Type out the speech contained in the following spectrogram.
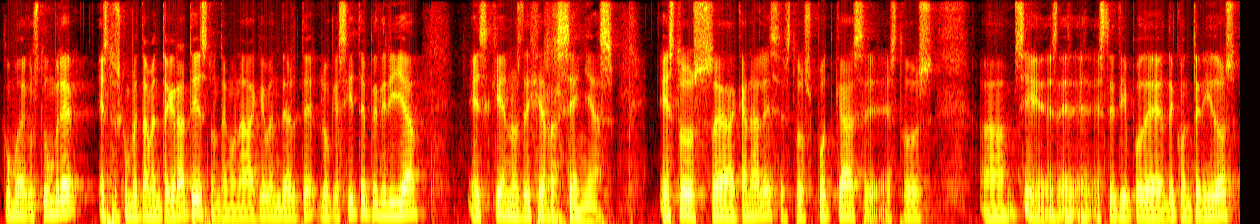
como de costumbre, esto es completamente gratis, no tengo nada que venderte. Lo que sí te pediría es que nos dejes reseñas. Estos uh, canales, estos podcasts, eh, estos, uh, sí, este tipo de contenidos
